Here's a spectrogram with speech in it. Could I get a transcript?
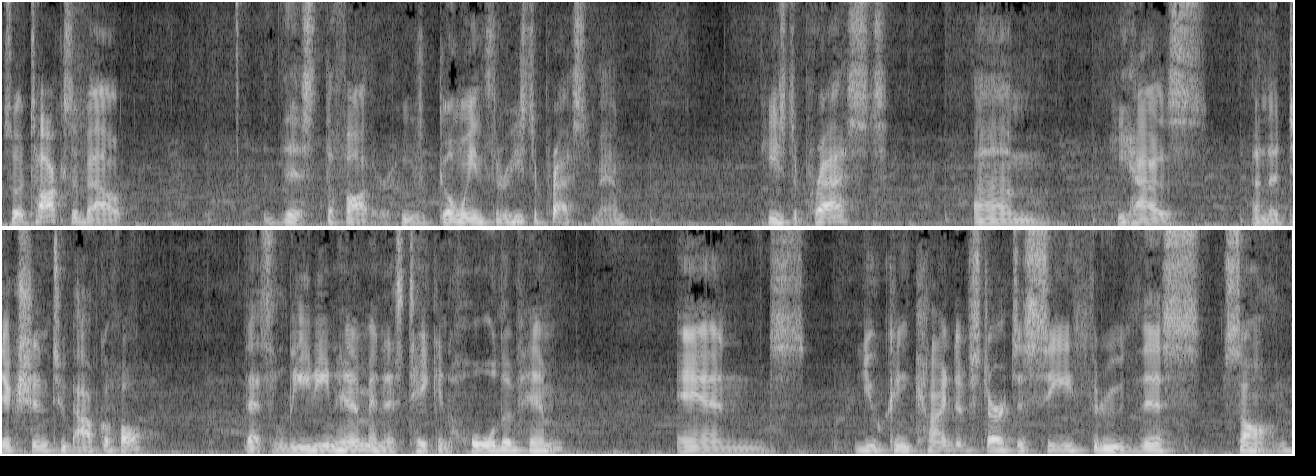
So it talks about this the father who's going through. He's depressed, man. He's depressed. Um, he has an addiction to alcohol that's leading him and has taken hold of him. And you can kind of start to see through this song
